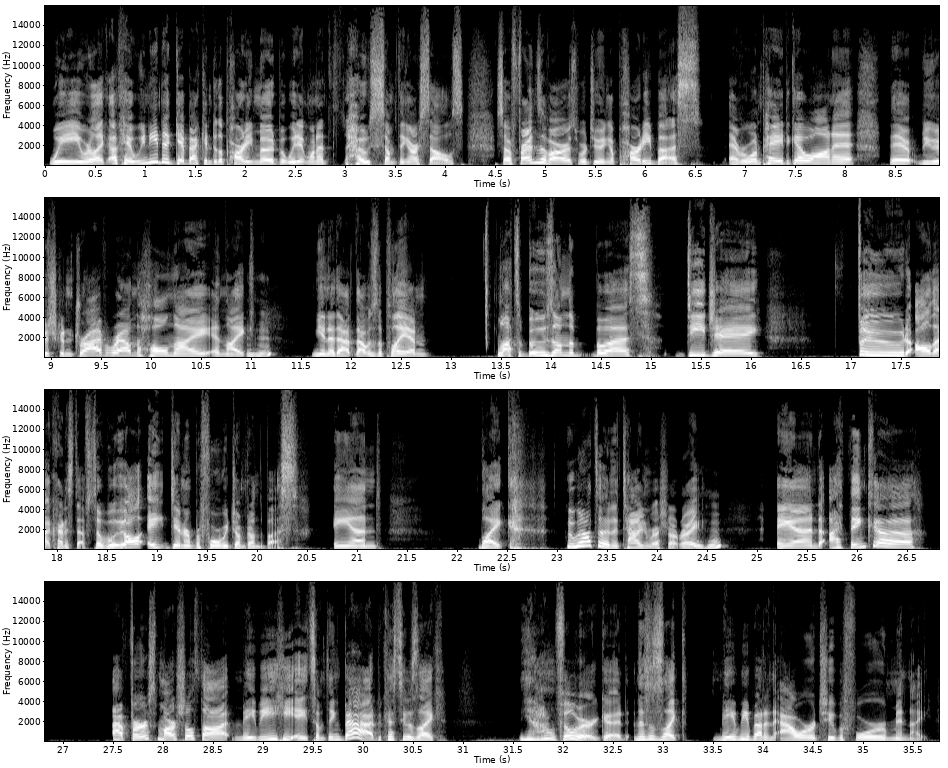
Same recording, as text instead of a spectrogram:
we were like, okay, we need to get back into the party mode, but we didn't want to host something ourselves. So friends of ours were doing a party bus. Everyone paid to go on it. They we were just going to drive around the whole night and like, you know, that that was the plan. Lots of booze on the bus, DJ, food, all that kind of stuff. So we all ate dinner before we jumped on the bus. And like we went out to an Italian restaurant, right? Mhm. And I think uh at first Marshall thought maybe he ate something bad because he was like, you know, I don't feel very good. And this is like maybe about an hour or two before midnight.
